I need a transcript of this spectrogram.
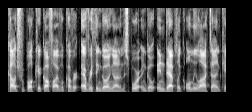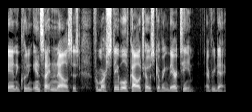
College Football Kickoff Live will cover everything going on in the sport and go in depth like only Locked On can, including insight and analysis from our stable of college hosts covering their team every day.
